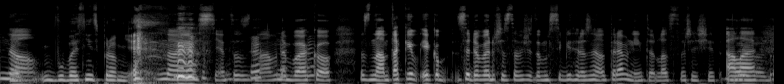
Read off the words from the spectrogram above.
no. no. vůbec nic pro mě. No jasně, to znám, nebo jako znám, taky jako se dovedu představit, že to musí být hrozně otravný tohle to řešit, ale no, no.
